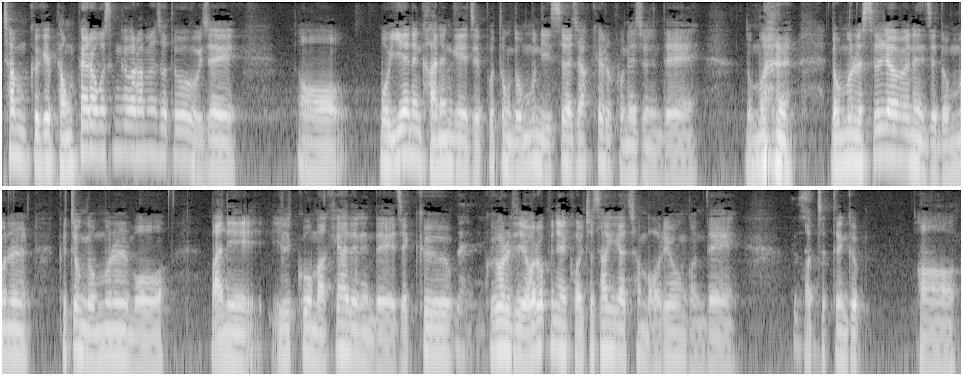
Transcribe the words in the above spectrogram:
참 그게 병폐라고 생각을 하면서도 이제 어 뭐 이해는 가는 게 이제 보통 논문이 있어야지 학회를 보내주는데 논문을 논문을 쓰려면은 이제 논문을 그쪽 논문을 뭐 많이 읽고 막 해야 되는데 이제 그 네. 그거를 이제 여러 분야에 걸쳐서 하기가 참 어려운 건데 그렇죠. 어쨌든 그 어,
